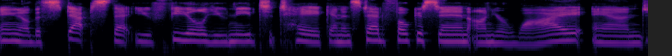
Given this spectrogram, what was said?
you know the steps that you feel you need to take and instead focus in on your why and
